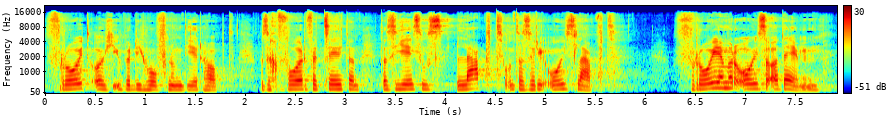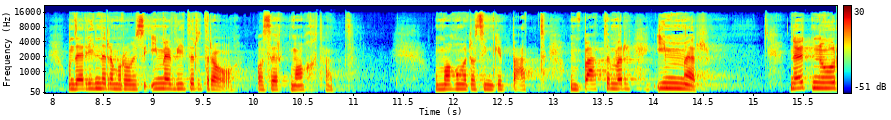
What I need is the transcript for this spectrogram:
freut euch über die Hoffnung, die ihr habt. Was ich vorher erzählt habe, dass Jesus lebt und dass er in uns lebt. Freuen wir uns an dem und erinnern wir uns immer wieder daran, was er gemacht hat. Und machen wir das im Gebet. Und beten wir immer. Nicht nur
